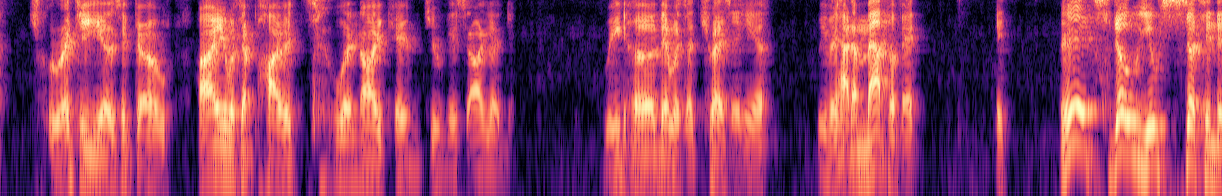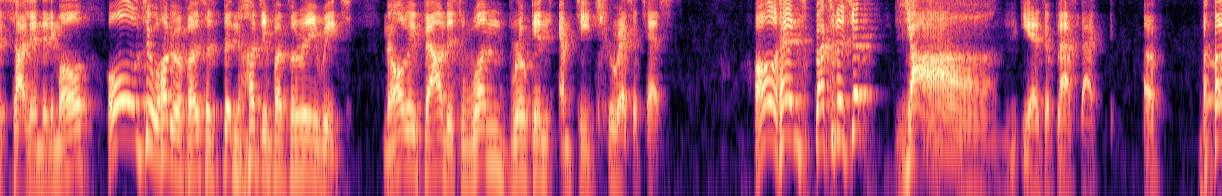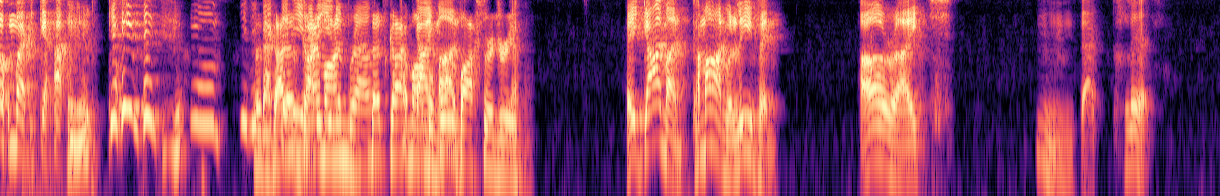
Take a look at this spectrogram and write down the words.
Twenty years ago, I was a pirate when I came to this island. We'd heard there was a treasure here. We even had a map of it. it it's no use searching this island anymore. All 200 of us has been hunting for three weeks, and all we found is one broken, empty treasure chest. All hands back to the ship! Yeah! Yeah, it's a flashback of. Oh my god! Gaming! Um, even That's back Guy, then that's he had a Gaimon. That's Gaimon before the box surgery. Hey, Gaimon, come on, we're leaving. All right. Hmm, that cliff.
